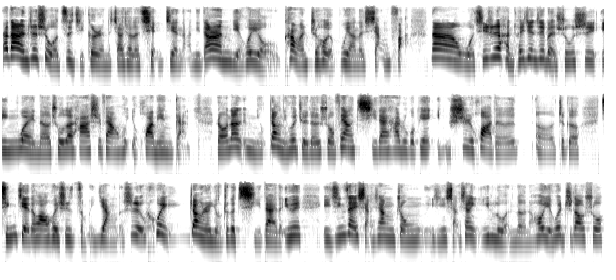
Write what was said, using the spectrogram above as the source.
那当然这是我自己个人的小小的浅见呐，你当然也会有看完之后有不一样的想法。那我其实很推荐这本书，是因为呢，除了它是非常有画面感，然后那你让你会觉得说非常期待它如果变影视化的。呃，这个情节的话会是怎么样的？是会让人有这个期待的，因为已经在想象中已经想象一轮了，然后也会知道说，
